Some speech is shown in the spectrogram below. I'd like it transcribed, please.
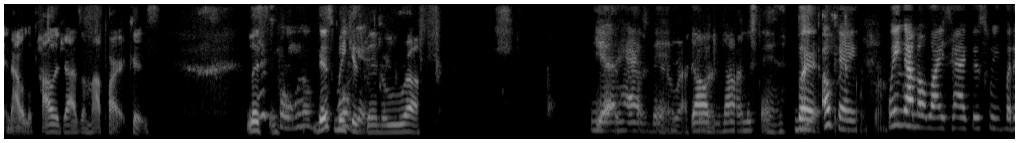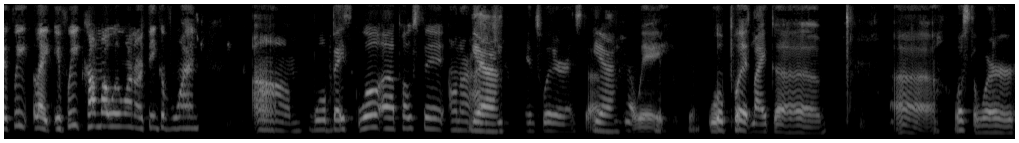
and I will apologize on my part because listen, we'll this week we'll has been rough. Yeah, it has been. Y'all do not understand. But okay, we ain't got no life hack this week. But if we like, if we come up with one or think of one, um, we'll base we'll uh post it on our yeah. IG and Twitter and stuff. Yeah, that way we'll put like a uh what's the word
